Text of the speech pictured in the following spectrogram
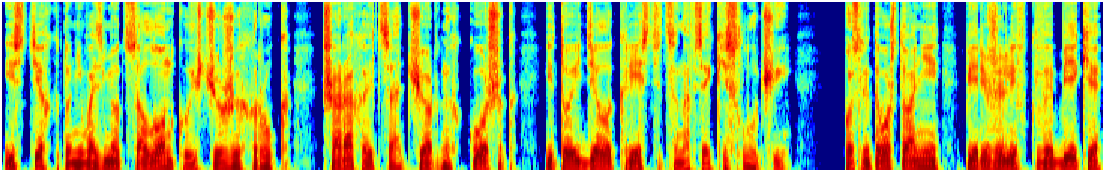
из тех, кто не возьмет солонку из чужих рук, шарахается от черных кошек и то и дело крестится на всякий случай. После того, что они пережили в Квебеке,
